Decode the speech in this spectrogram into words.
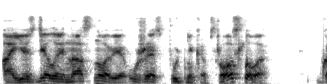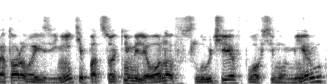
а ее сделали на основе уже спутника взрослого, у которого, извините, под сотни миллионов случаев по всему миру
